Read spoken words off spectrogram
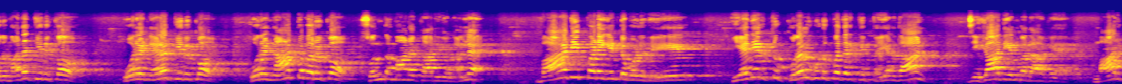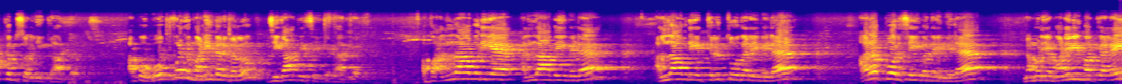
ஒரு மதத்திற்கோ ஒரு நிறத்திற்கோ ஒரு நாட்டவருக்கோ சொந்தமான காரியம் அல்ல. பாதிப்படைகின்ற பொழுது எதிர்த்து குரல் கொடுப்பதற்கு பெயர்தான் ஜிகாத் என்பதாக மார்க்கம் சொல்லி காட்டும். அப்போ ஒவ்வொரு மனிதர்களும் ஜிகாதி செய்கிறார்கள். அப்போ அல்லாவுடைய அல்லாவை விட அல்லாவுடைய திருத்தூதரை விட அறப்போர் செய்வதை விட நம்முடைய மனைவி மக்களை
